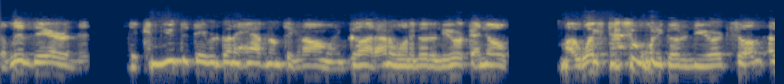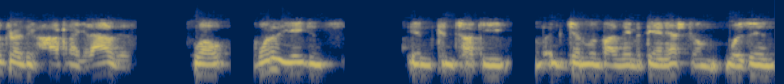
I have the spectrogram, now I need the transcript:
to live there, and the, the commute that they were going to have. And I'm thinking, oh my God, I don't want to go to New York. I know my wife doesn't want to go to New York, so I'm, I'm trying to think, how can I get out of this? Well, one of the agents in Kentucky a gentleman by the name of Dan Estrom was in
